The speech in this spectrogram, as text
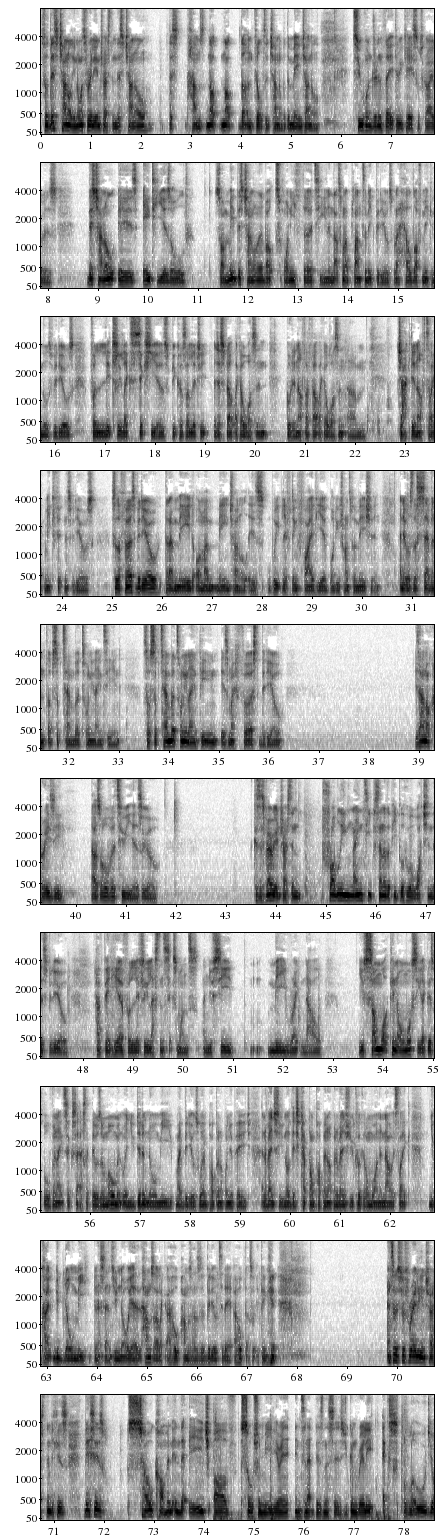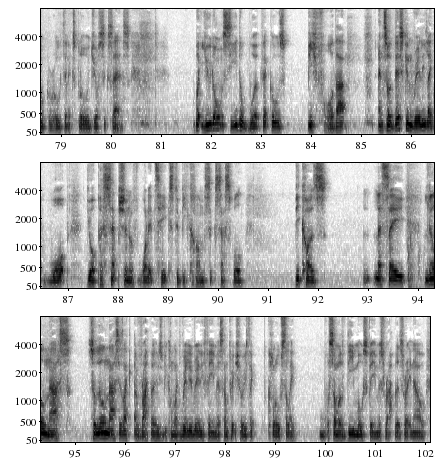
So this channel, you know what's really interesting? This channel, this Hams, not not the unfiltered channel, but the main channel, 233k subscribers. This channel is eight years old. So I made this channel in about 2013 and that's when I planned to make videos, but I held off making those videos for literally like six years because I literally, I just felt like I wasn't good enough. I felt like I wasn't um, jacked enough to like make fitness videos. So the first video that I made on my main channel is weightlifting five year body transformation and it was the 7th of September 2019. So September 2019 is my first video. Is that not crazy? That was over two years ago. Because it's very interesting. Probably 90% of the people who are watching this video have been here for literally less than six months and you see me right now you somewhat can almost see like this overnight success. Like there was a moment when you didn't know me, my videos weren't popping up on your page, and eventually, you know, they just kept on popping up, and eventually you click on one, and now it's like you kind you know me in a sense. You know, yeah, Hamza. Like I hope Hamza has a video today. I hope that's what you're thinking. And so it's just really interesting because this is so common in the age of social media and internet businesses. You can really explode your growth and explode your success but you don't see the work that goes before that. And so this can really like warp your perception of what it takes to become successful. Because let's say Lil Nas. So Lil Nas is like a rapper who's become like really, really famous. I'm pretty sure he's like close to like some of the most famous rappers right now.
